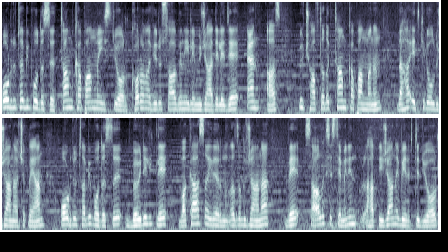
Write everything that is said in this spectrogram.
Ordu Tabip Odası tam kapanma istiyor. Koronavirüs salgını ile mücadelede en az 3 haftalık tam kapanmanın daha etkili olacağını açıklayan Ordu Tabip Odası böylelikle vaka sayılarının azalacağına ve sağlık sisteminin rahatlayacağını belirtti diyor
